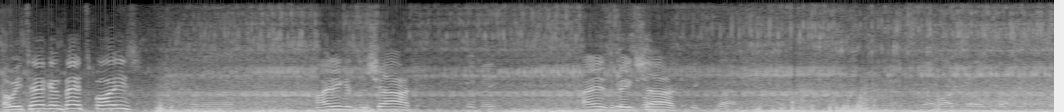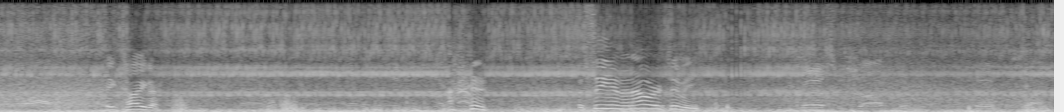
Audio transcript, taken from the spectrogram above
Are we taking bets, boys? I think it's a shark. Could be. I think it's a big shark. Big splash. It's like Big tiger. I'll see you in an hour, Timmy. curse for sharks and curse for sharks.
